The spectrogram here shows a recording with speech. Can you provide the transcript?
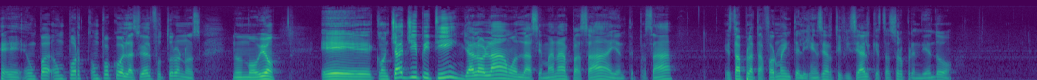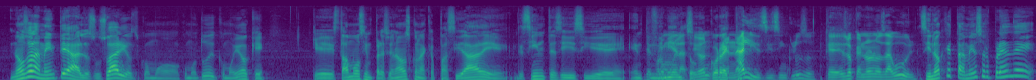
un, un, poco la ciudad del futuro nos, nos movió. Eh, con ChatGPT, ya lo hablábamos la semana pasada y antepasada, esta plataforma de inteligencia artificial que está sorprendiendo no solamente a los usuarios como, como tú y como yo, que, que estamos impresionados con la capacidad de, síntesis y de entendimiento. De de análisis incluso, que es lo que no nos da Google. Sino que también sorprende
